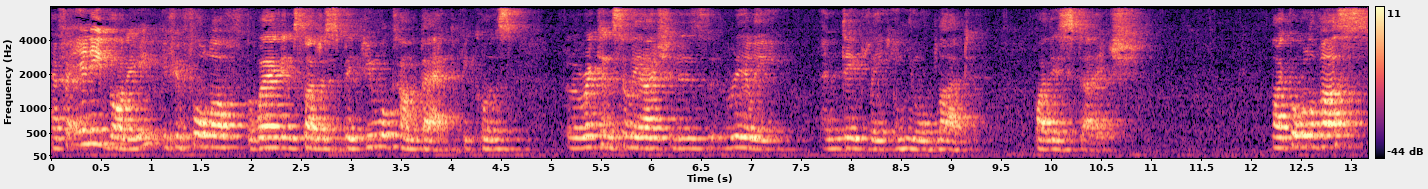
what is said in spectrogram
And for anybody, if you fall off the wagon, so to speak, you will come back because the reconciliation is really and deeply in your blood by this stage. Like all of us,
